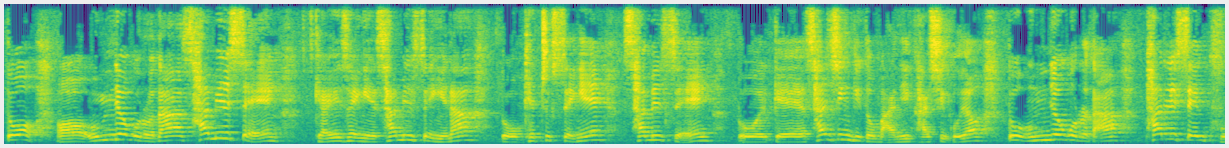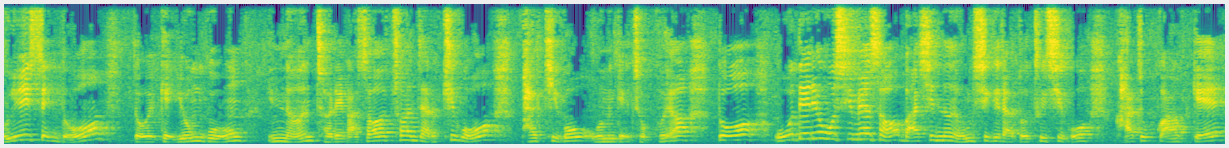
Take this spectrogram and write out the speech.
또 어, 음력으로 다 3일생 개생의 3일생이나 또 개축생의 3일생 또 이렇게 산신기도 많이 가시고요. 또 음력으로 다 8일생, 9일생도 또 이렇게 용궁 있는 절에 가서 초한자를 키고 밝히고 오는 게 좋고요. 또 오대려 오시면서 맛있는 음식이라도 드시고 가족과 함께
